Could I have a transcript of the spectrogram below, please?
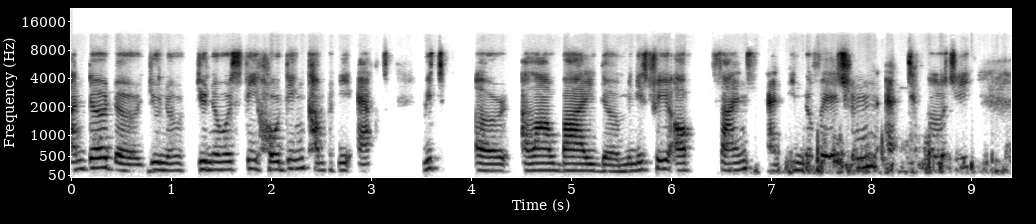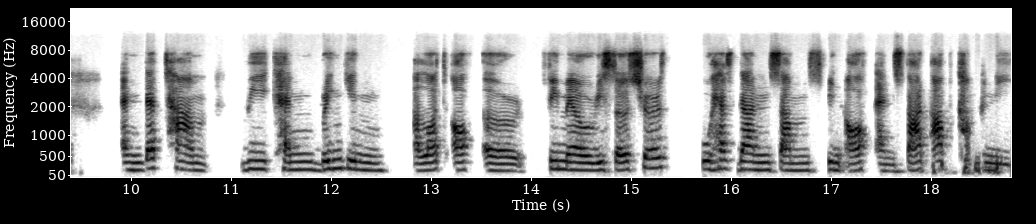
under the Uni University Holding Company Act, which are allowed by the Ministry of Science and Innovation and Technology. And that time, we can bring in a lot of uh, female researchers who has done some spin-off and startup company.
